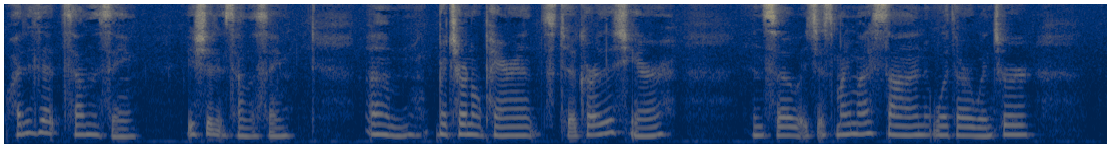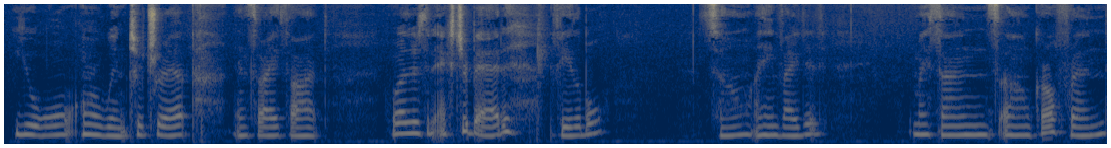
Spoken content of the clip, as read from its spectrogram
why does that sound the same it shouldn't sound the same um, paternal parents took her this year and so it's just my my son with our winter Yule or winter trip. And so I thought, well, there's an extra bed available. So I invited my son's um, girlfriend.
